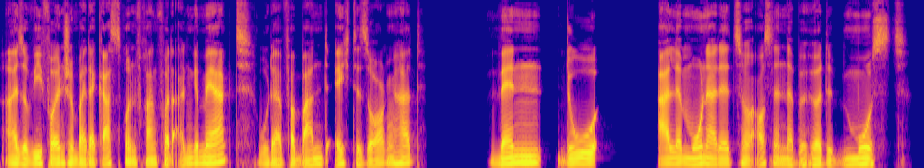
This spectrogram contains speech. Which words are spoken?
Also wie vorhin schon bei der Gastro in Frankfurt angemerkt, wo der Verband echte Sorgen hat, wenn du alle Monate zur Ausländerbehörde musst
